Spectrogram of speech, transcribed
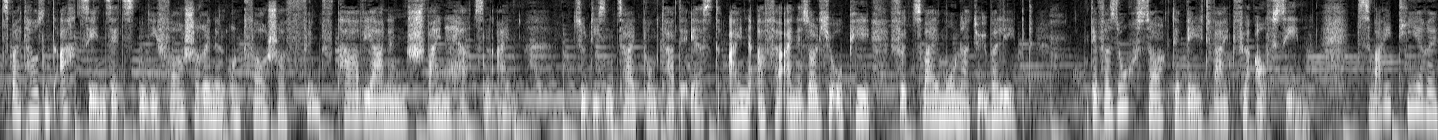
2018 setzten die Forscherinnen und Forscher fünf Pavianen Schweineherzen ein. Zu diesem Zeitpunkt hatte erst ein Affe eine solche OP für zwei Monate überlebt. Der Versuch sorgte weltweit für Aufsehen. Zwei Tiere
